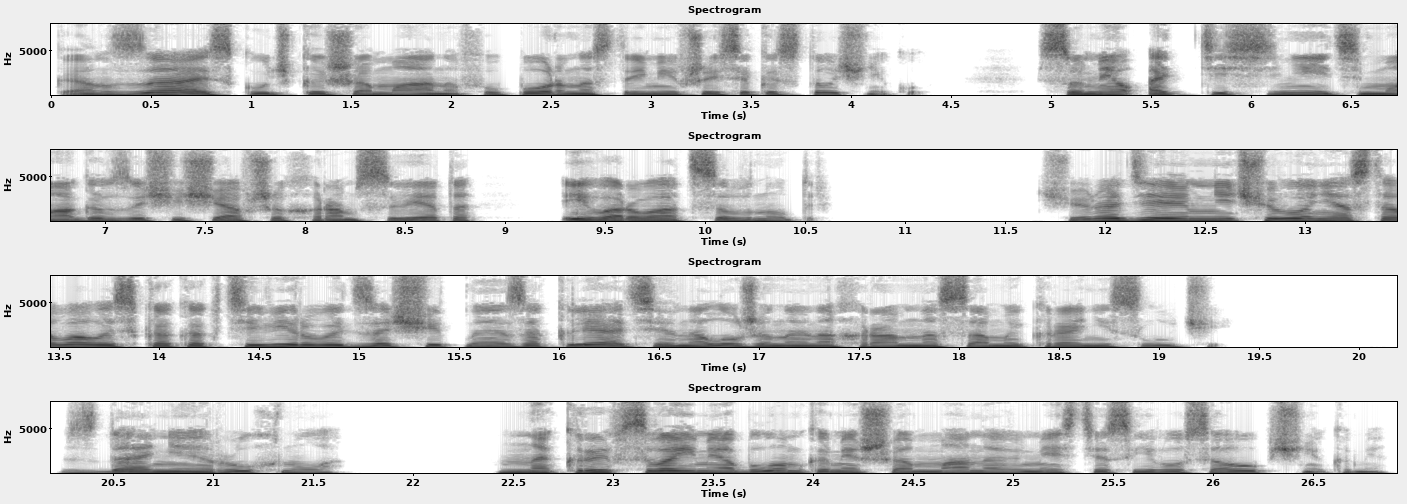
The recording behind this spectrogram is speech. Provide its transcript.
Канзай с кучкой шаманов, упорно стремившийся к источнику, сумел оттеснить магов, защищавших храм света, и ворваться внутрь. Чародеям ничего не оставалось, как активировать защитное заклятие, наложенное на храм на самый крайний случай. Здание рухнуло, накрыв своими обломками шамана вместе с его сообщниками.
